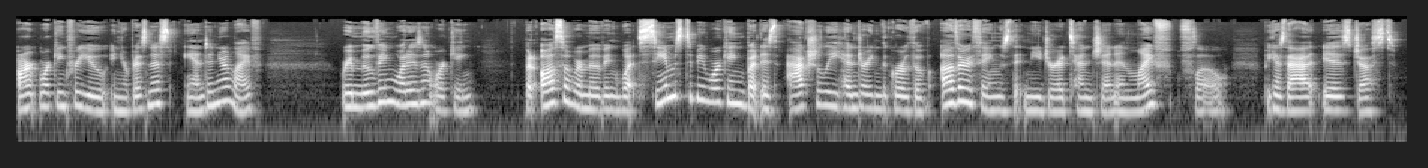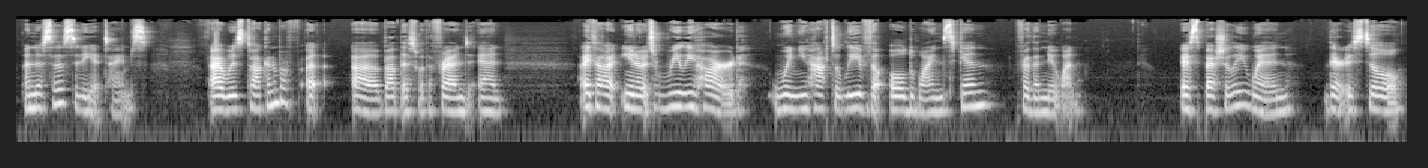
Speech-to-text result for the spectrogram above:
aren't working for you in your business and in your life, removing what isn't working, but also removing what seems to be working but is actually hindering the growth of other things that need your attention and life flow, because that is just a necessity at times. I was talking about, uh, uh, about this with a friend, and I thought, you know, it's really hard when you have to leave the old wineskin for the new one, especially when there is still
